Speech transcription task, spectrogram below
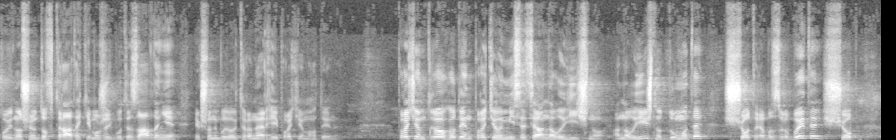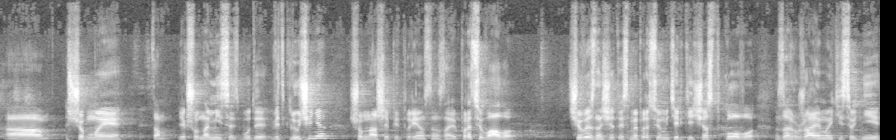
по відношенню до втрат, які можуть бути завдані, якщо не буде електроенергії протягом години. Протягом трьох годин, протягом місяця аналогічно. Аналогічно думати, що треба зробити, щоб, а, щоб ми там, якщо на місяць буде відключення, щоб наше підприємство не знаю, працювало. Чи визначитись, ми працюємо тільки частково, загружаємо якісь одні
